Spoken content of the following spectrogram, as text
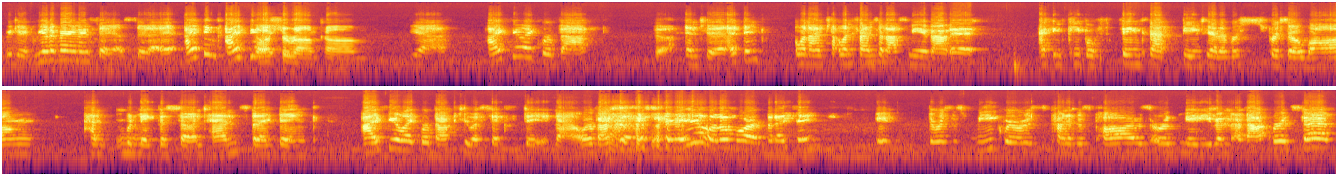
we did we had a very nice day yesterday i think i feel like Watched a rom com. Yeah, I feel like we're back Yeah. into it. I think when I've t- when friends have asked me about it, I think people think that being together for, for so long had, would make this so intense. But I think I feel like we're back to a sixth date now. We're back to like maybe a little more. But I think it, there was this week where it was kind of this pause, or maybe even a backward step.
